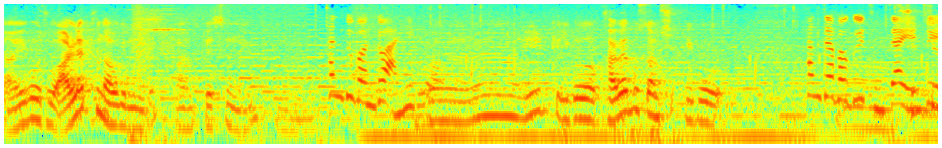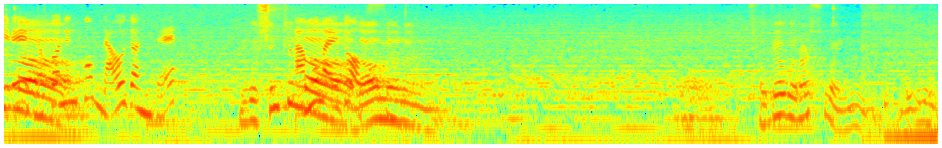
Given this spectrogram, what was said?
야, 이거 저 알레프 나오겠는데? 아. 음. 한두 번도 아니고. 그러면은, 이렇게, 이거, 가위바위보 싸움, 시, 이거, 상자 버그 진짜 일주일에 신틀라. 몇 번은 꼭 나오던데. 이거 신틀라 아무 말도 없어. 나오면은, 어, 저격을 할 수가 있나? 모르겠네.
